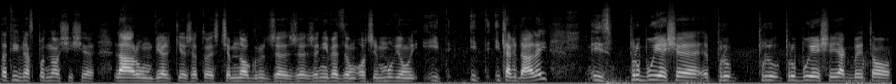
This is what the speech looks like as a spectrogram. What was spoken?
natychmiast podnosi się larum wielkie, że to jest ciemnogród, że, że, że nie wiedzą o czym mówią i, i, i tak dalej. I próbuje się, próbuje się jakby to,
